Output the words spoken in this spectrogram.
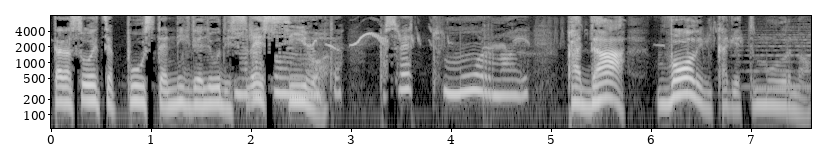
Tada su ulice puste, nigdje ljudi, sve sivo. Pa sve tmurno i... Pa da, volim kad je tmurno.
